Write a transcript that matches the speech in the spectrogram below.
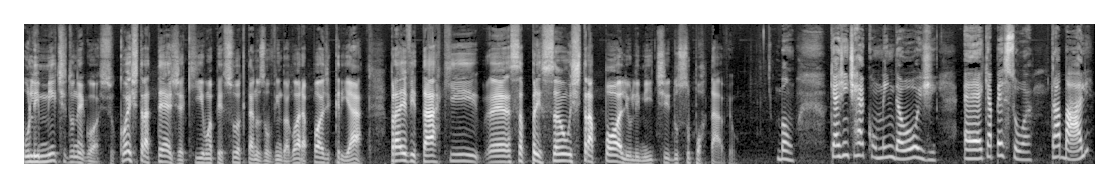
o limite do negócio? Qual a estratégia que uma pessoa que está nos ouvindo agora pode criar para evitar que é, essa pressão extrapole o limite do suportável? Bom, o que a gente recomenda hoje é que a pessoa trabalhe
